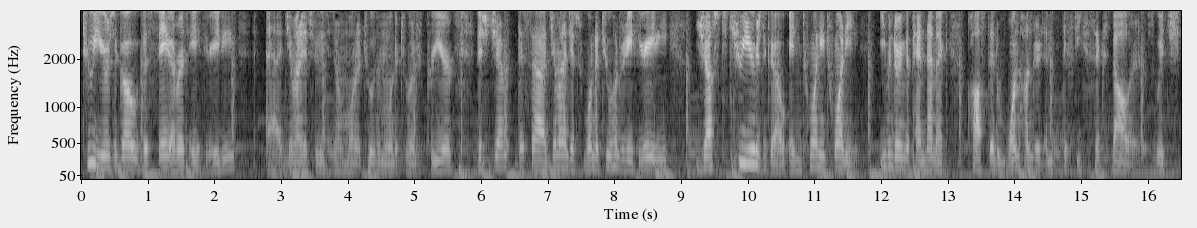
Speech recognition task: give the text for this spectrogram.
two years ago, the same Emirates A380 uh, Gemini Jets releases one or two of them, one to two hundred per year. This Gem, this uh, Gemini Jets one to two hundred A380 just two years ago in 2020, even during the pandemic, costed one hundred and fifty six dollars, which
